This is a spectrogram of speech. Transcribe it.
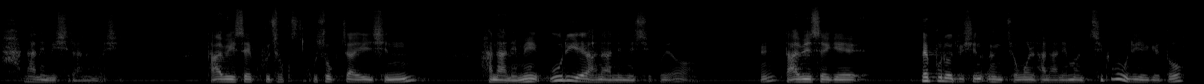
하나님이시라는 것입니다. 다윗의 구속, 구속자이신 하나님이 우리의 하나님이시고요. 예? 다윗에게 베풀어 주신 은총을 하나님은 지금 우리에게도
